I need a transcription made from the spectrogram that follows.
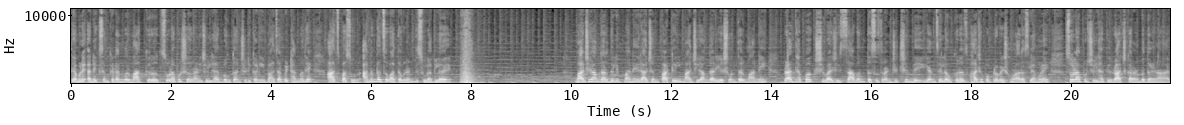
त्यामुळे अनेक संकटांवर मात करत सोलापूर शहर आणि जिल्ह्यात बहुतांश ठिकाणी बाजारपेठांमध्ये आजपासून आनंदाचं वातावरण दिसू लागलंय. माजी आमदार दिलीप माने राजन पाटील माजी आमदार यशवंतर माने प्राध्यापक शिवाजी सावंत तसंच रणजित शिंदे यांचे लवकरच भाजप प्रवेश होणार असल्यामुळे सोलापूर जिल्ह्यातील राजकारण बदलणार.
